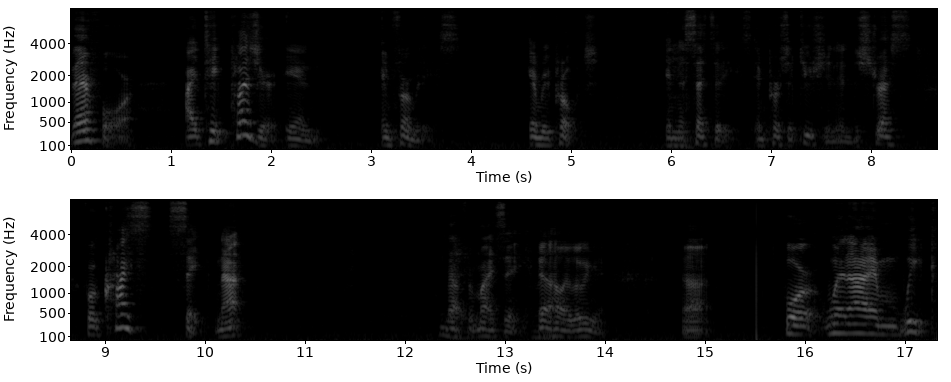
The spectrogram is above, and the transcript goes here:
therefore, I take pleasure in infirmities, in reproach, in necessities, in persecution, in distress, for Christ's sake, not not for my sake. Hallelujah. Uh, for when I am weak,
